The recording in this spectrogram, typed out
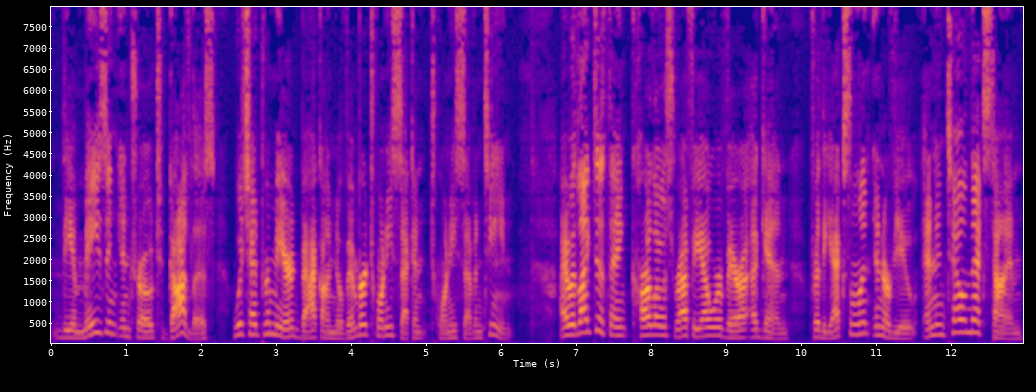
the amazing intro to Godless, which had premiered back on November 22nd, 2017. I would like to thank Carlos Rafael Rivera again for the excellent interview, and until next time,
